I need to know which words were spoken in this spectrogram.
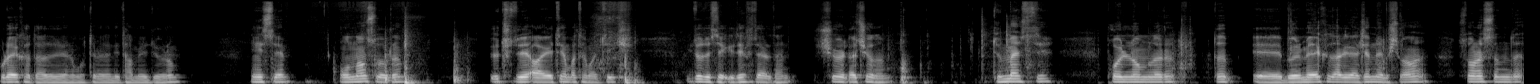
buraya kadardır yani muhtemelen diye tahmin ediyorum. Neyse. Ondan sonra 3D AYT matematik video destekli defterden şöyle açalım. Dün ben size polinomları da e, bölmeye kadar geleceğim demiştim ama sonrasında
